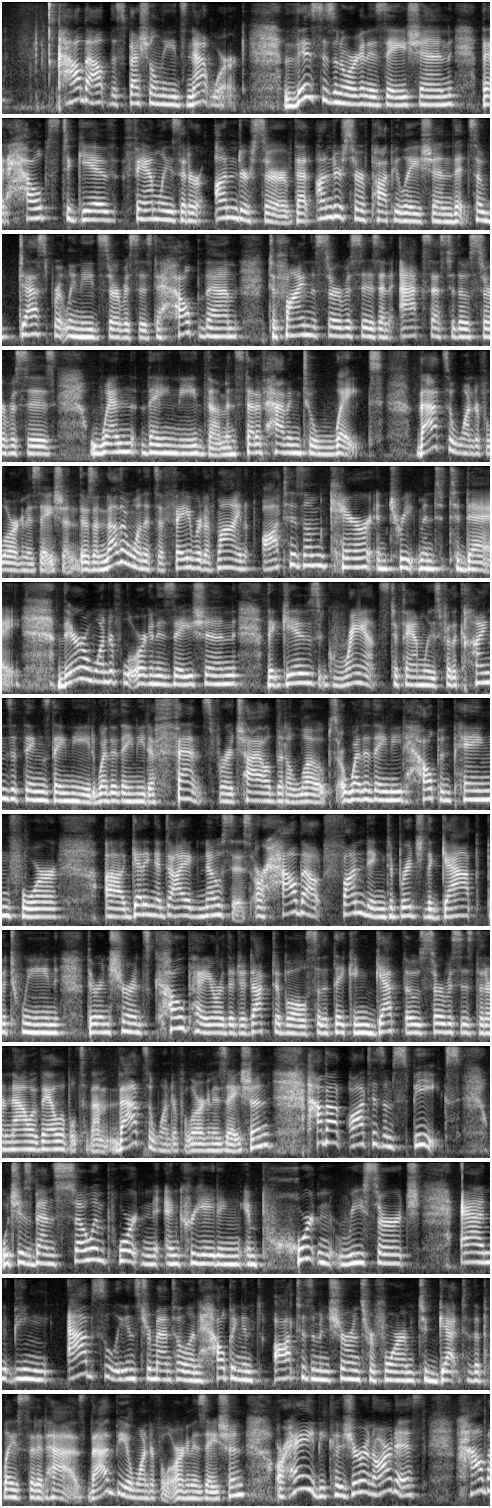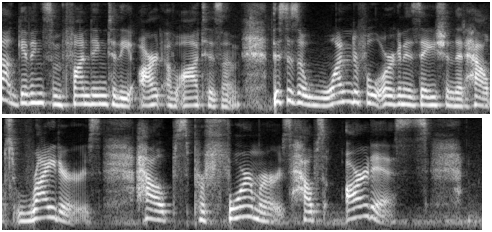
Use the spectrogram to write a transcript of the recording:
How about the Special Needs Network? This is an organization that helps to give families that are underserved, that underserved population that so desperately needs services, to help them to find the services and access to those services when they need them instead of having to wait. That's a wonderful organization. There's another one that's a favorite of mine, Autism Care and Treatment Today. They're a wonderful organization that gives grants to families for the kinds of things they need, whether they need a fence for a child that elopes, or whether they need help in paying for uh, getting a diagnosis, or how about funding to bridge the gap between their insurance copay or their deductible so that they can get those services that are now available to them. That's a wonderful organization. How about Autism Speaks, which has been so important in creating important research and being absolutely instrumental in helping in autism insurance reform to get to the place that it has. That'd be a wonderful organization organization. Or hey, because you're an artist, how about giving some funding to the Art of Autism? This is a wonderful organization that helps writers, helps performers, helps artists,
